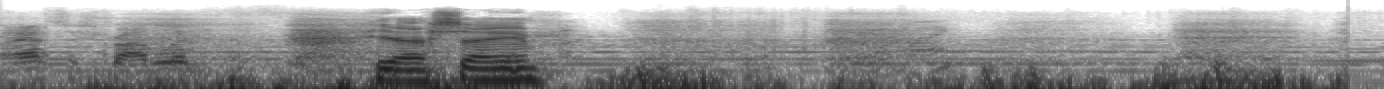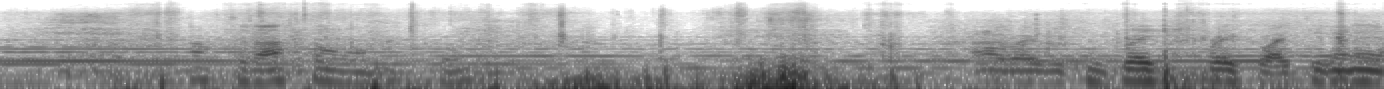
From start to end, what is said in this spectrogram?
I have to straddle it. Yeah, same. right in here.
